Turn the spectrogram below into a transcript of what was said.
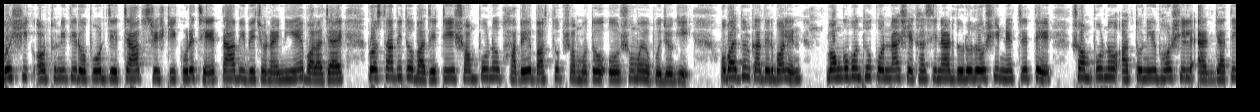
বৈশ্বিক অর্থনীতির ওপর যে চাপ সৃষ্টি করেছে তা বিবেচনায় নিয়ে বলা যায়, প্রস্তাবিত বাজেটটি সম্পূর্ণভাবে বাস্তবসম্মত ও সময় উপযোগী ওবায়দুল কাদের বলেন, বঙ্গবন্ধু কন্যা শেখ হাসিনার দূরদর্শী নেতৃত্বে সম্পূর্ণ আত্মনির্ভরশীল এক জাতি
